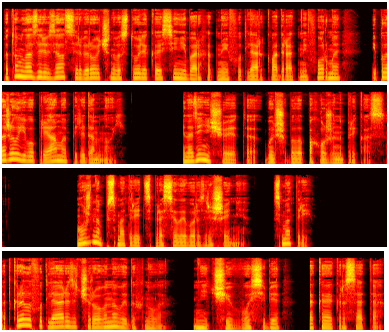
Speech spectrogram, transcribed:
Потом Лазарь взял с сервировочного столика синий бархатный футляр квадратной формы и положил его прямо передо мной. «И надень еще это», больше было похоже на приказ. «Можно посмотреть?» — спросила его разрешение. «Смотри». Открыла футляр и зачарованно выдохнула. «Ничего себе, какая красота!»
